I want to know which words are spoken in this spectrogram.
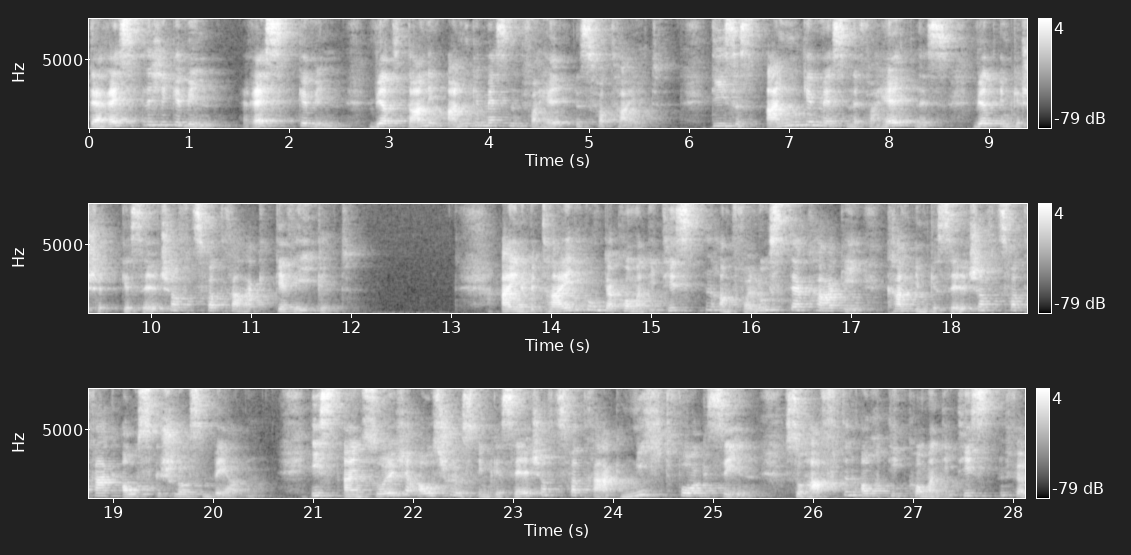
Der restliche Gewinn, Restgewinn, wird dann im angemessenen Verhältnis verteilt. Dieses angemessene Verhältnis wird im Gesellschaftsvertrag geregelt. Eine Beteiligung der Kommanditisten am Verlust der KG kann im Gesellschaftsvertrag ausgeschlossen werden. Ist ein solcher Ausschluss im Gesellschaftsvertrag nicht vorgesehen, so haften auch die Kommanditisten für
